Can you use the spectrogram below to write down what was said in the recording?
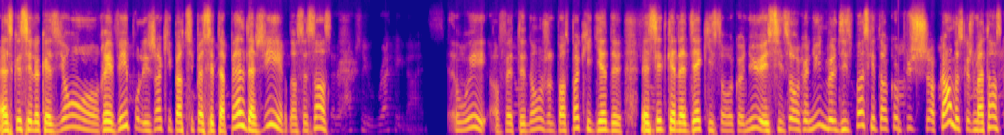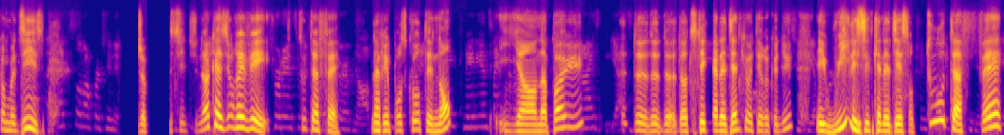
Est-ce que c'est l'occasion rêvée pour les gens qui participent à cet appel d'agir dans ce sens? Oui, en fait, non, je ne pense pas qu'il y ait de sites canadiens qui sont reconnus. Et s'ils sont reconnus, ils ne me le disent pas, ce qui est encore plus choquant parce que je m'attends à ce qu'on me dise. C'est une occasion rêvée, tout à fait. La réponse courte est non. Il n'y en a pas eu d'entités canadiennes qui ont été reconnues. Et oui, les sites canadiens sont tout à fait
